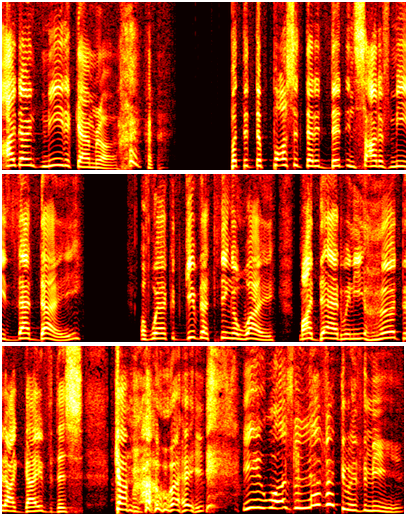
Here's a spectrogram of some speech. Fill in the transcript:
I don't need a camera. but the deposit that it did inside of me that day, of where I could give that thing away, my dad, when he heard that I gave this camera away, he was livid with me.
